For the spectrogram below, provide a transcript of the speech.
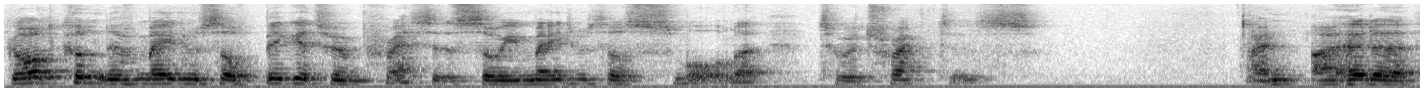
God couldn't have made himself bigger to impress us, so he made himself smaller to attract us. And I heard a,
